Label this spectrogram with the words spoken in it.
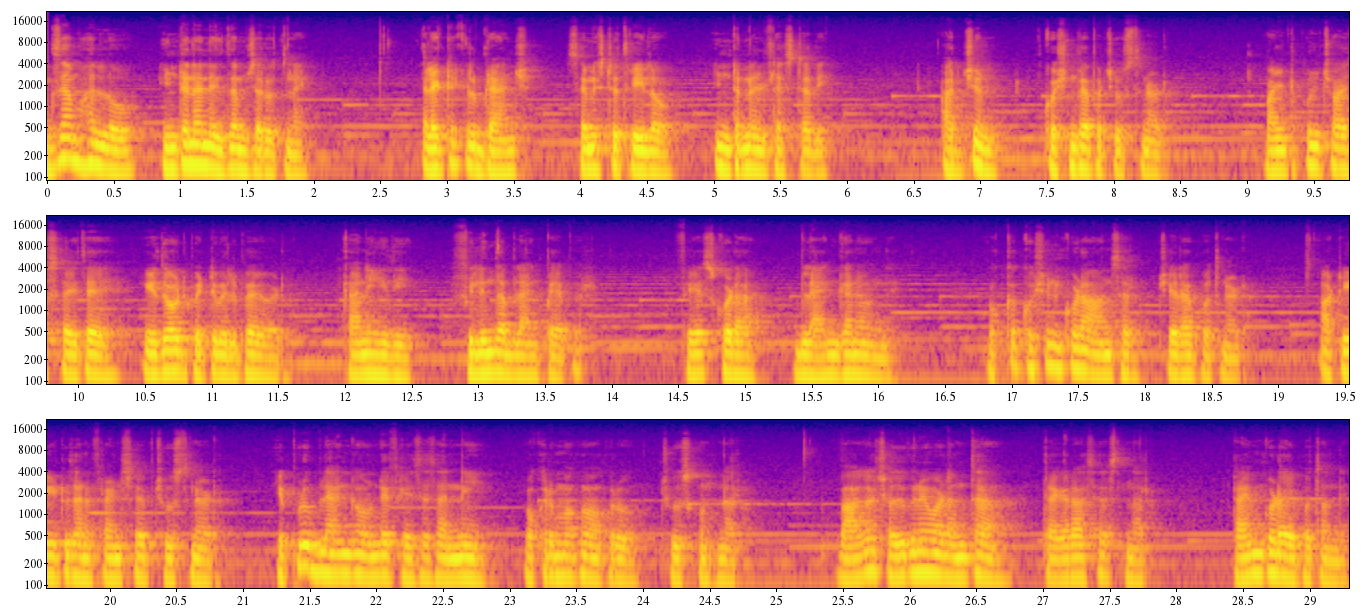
ఎగ్జామ్ హాల్లో ఇంటర్నల్ ఎగ్జామ్స్ జరుగుతున్నాయి. ఎలక్ట్రికల్ బ్రాంచ్ సెమిస్టర్ త్రీలో ఇంటర్నల్ టెస్ట్ అది. అర్జున్ క్వశ్చన్ పేపర్ చూస్తున్నాడు. మల్టిపుల్ చాయిస్ అయితే ఏదో ఒకటి పెట్టి వెళ్ళిపోయేవాడు. కానీ ఇది fill in the blank paper face కూడా బ్లాంక్గానే ఉంది. ఒక్క క్వశ్చన్ కూడా ఆన్సర్ చేయలేకపోతున్నాడు. అటు ఇటు తన ఫ్రెండ్స్ వైపు చూస్తున్నాడు. ఎప్పుడు బ్లాంక్గా ఉండే ఫేసెస్ అన్నీ ఒకరి ముఖం ఒకరు చూసుకుంటున్నారు. బాగా చదువుకునే వాళ్ళంతా తెగ రాసేస్తున్నారు. టైం కూడా అయిపోతుంది.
